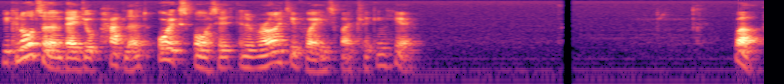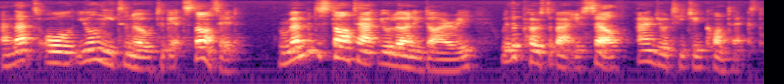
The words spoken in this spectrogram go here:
You can also embed your Padlet or export it in a variety of ways by clicking here. Well, and that's all you'll need to know to get started. Remember to start out your learning diary with a post about yourself and your teaching context.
